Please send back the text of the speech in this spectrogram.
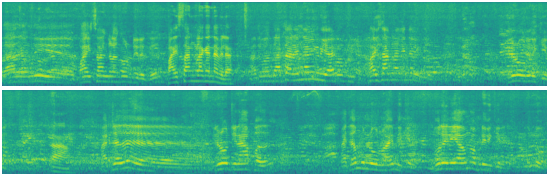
அதாவது வந்து பாகிஸ்தான் கிழங்கு ஒன்று இருக்கு. பாகிஸ்தான் கிழங்கு என்ன விலை? அது வந்து அதான் என்ன விற்கிறியா பாகிஸ்தான் கிழங்கு என்ன விற்கிறீங்க இருநூறு விற்கிறோம் ஆ. மற்றது இருநூற்றி நாற்பது மற்றது முந்நூறுரூவாயும் விற்கிறேன் நுரேலியாவும் அப்படி விற்கிறேன் முந்நூறு.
